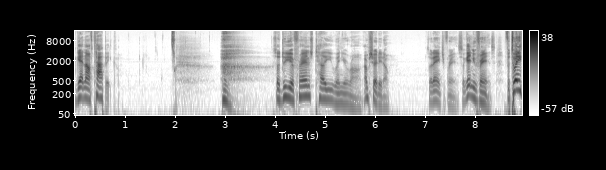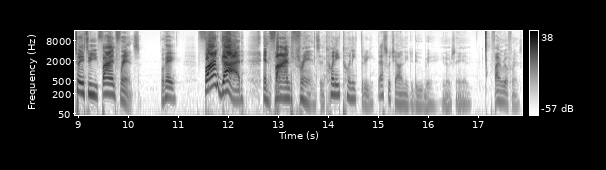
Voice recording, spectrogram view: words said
We're getting off topic. so do your friends tell you when you're wrong? I'm sure they don't. So they ain't your friends. So get new friends. For 2023, find friends. Okay? Find God and find friends in 2023. That's what y'all need to do, man. You know what I'm saying? Find real friends.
